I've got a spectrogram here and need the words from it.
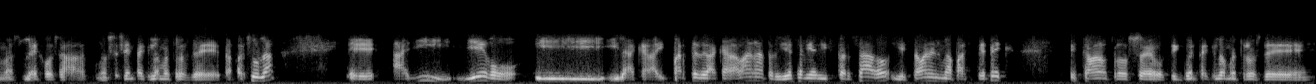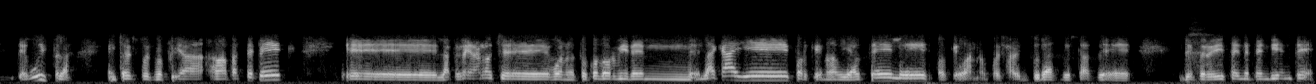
más lejos, a unos 60 kilómetros de Tapachula. Eh, allí llego y, la, hay parte de la caravana, pero ya se había dispersado y estaban en Mapastepec, estaban otros 50 kilómetros de, de Huistla. Entonces, pues me fui a, Mapastepec. Eh, la primera noche, bueno, tocó dormir en, la calle porque no había hoteles, porque, bueno, pues aventuras de estas de, de periodista independiente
